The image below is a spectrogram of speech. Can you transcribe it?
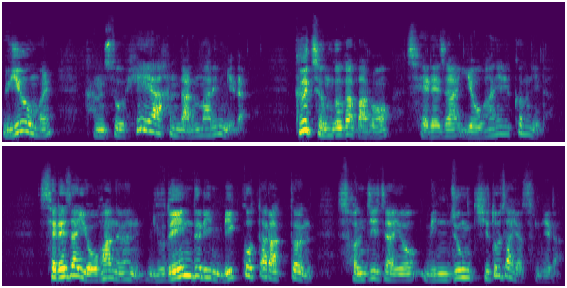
위험을 감수해야 한다는 말입니다. 그 증거가 바로 세례자 요한일 겁니다. 세례자 요한은 유대인들이 믿고 따랐던 선지자요 민중 지도자였습니다.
